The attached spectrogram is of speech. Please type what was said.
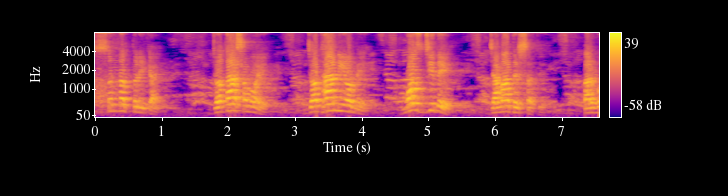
সুন্নত তরিকায়, যথা সময়ে, যথা নিয়মে মসজিদে জামাতের সাথে। পারব?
